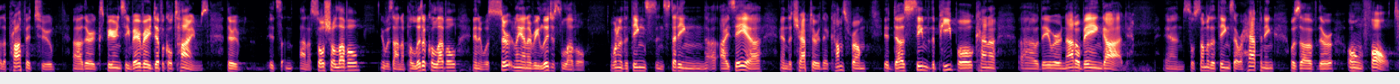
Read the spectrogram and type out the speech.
uh, the prophet to, uh, they're experiencing very, very difficult times. They're, it's on a social level, it was on a political level, and it was certainly on a religious level. One of the things in studying uh, Isaiah and the chapter that comes from, it does seem that the people kind of uh, they were not obeying God, and so some of the things that were happening was of their own fault,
